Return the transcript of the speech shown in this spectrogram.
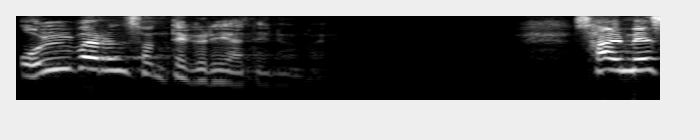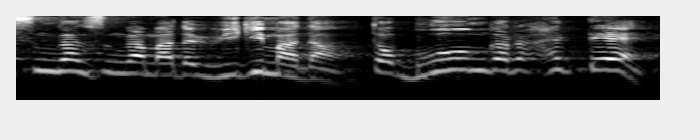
올바른 선택을 해야 되는 거예요. 삶의 순간순간마다 위기마다 또 무언가를 할 때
